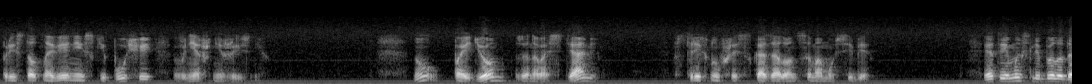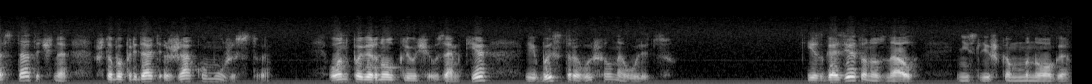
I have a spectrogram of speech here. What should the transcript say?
при столкновении с кипучей внешней жизнью. «Ну, пойдем за новостями», — встряхнувшись, сказал он самому себе. Этой мысли было достаточно, чтобы придать Жаку мужество. Он повернул ключ в замке и быстро вышел на улицу. Из газет он узнал не слишком много.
